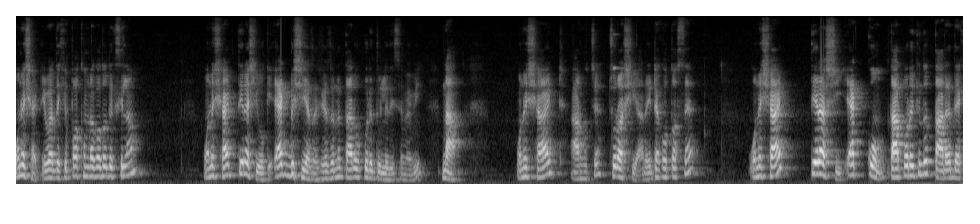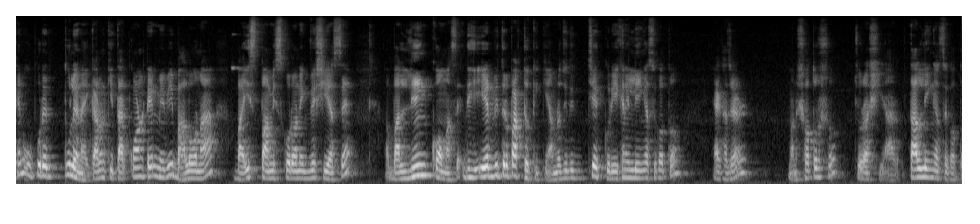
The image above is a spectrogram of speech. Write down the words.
উনষাট। এবার দেখি, প্রথমটা কত দেখছিলাম? উনষাট তিরাশি, ওকে এক বেশি আছে, সেজন্য তার উপরে তুলে দিছে মেবি না উনষাট আর হচ্ছে চুরাশি, আর এটা কত আছে? উনষাট তেরাশি, এক কম। তারপরে কিন্তু তারে দেখেন উপরে তুলে নাই, কারণ কি তার কন্টেন্ট মেবি ভালো না, বা স্পাম স্কোর অনেক বেশি আছে, বা লিঙ্ক কম আছে। দেখি, এর ভিতরে পার্থক্য কী? আমরা যদি চেক করি, এখানে লিঙ্ক আছে কত? এক হাজার মানে সতেরোশো চুরাশি, আর তার লিঙ্ক আছে কত?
